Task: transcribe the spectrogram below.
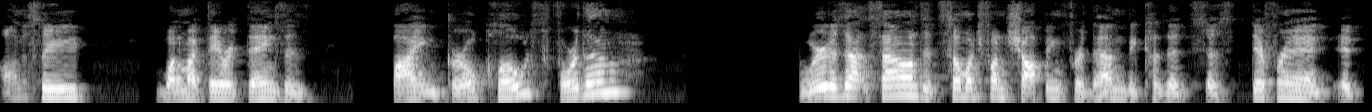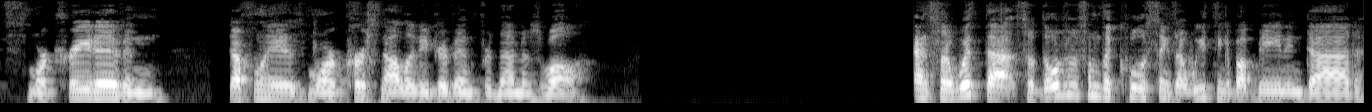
honestly, one of my favorite things is buying girl clothes for them. Where does that sound? It's so much fun shopping for them because it's just different, it's more creative, and definitely is more personality driven for them as well. And so with that, so those are some of the coolest things that we think about being a dad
